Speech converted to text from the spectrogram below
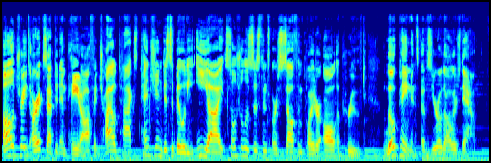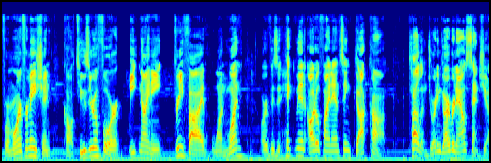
All trades are accepted and paid off, and child tax, pension, disability, EI, social assistance, or self employed are all approved. Low payments of $0 down. For more information, call 204 898 3511 or visit HickmanAutoFinancing.com. Tell them Jordan Garber now sent you.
